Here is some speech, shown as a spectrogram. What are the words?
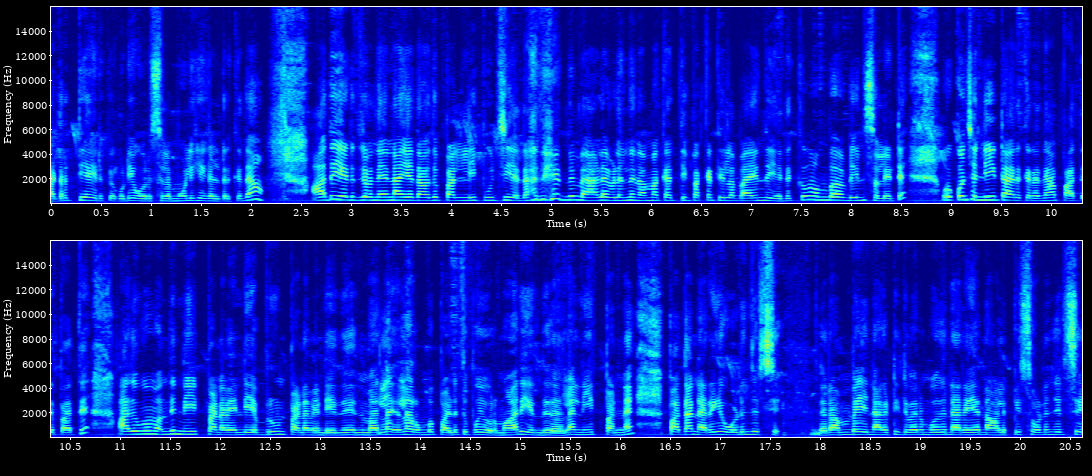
அடர்த்தியாக இருக்கக்கூடிய ஒரு சில மூலிகைகள் இருக்குதா? அதை எடுத்துகிட்டு வந்தேன்னா ஏதாவது பள்ளி பூச்சி ஏதாவது இருந்து மேலே விழுந்து நம்ம கத்தி பக்கத்தில் பயந்து எதுக்கு வம்பு அப்படின்னு சொல்லிட்டு கொஞ்சம் நீட்டாக இருக்கிறதா பார்த்து பார்த்து அதுவும் வந்து நீட் பண்ண வேண்டிய ப்ரூன் பண்ண வேண்டியது இந்த மாதிரிலாம் இதெல்லாம் ரொம்ப பழுத்து போய் ஒரு மாதிரி இருந்தது. அதெல்லாம் நீட் பண்ணேன். பார்த்தா நிறைய ஒடிஞ்சிருச்சு. இந்த ரம்பை நகட்டிட்டு வரும்போது நிறைய நாலு பீஸ் உடஞ்சிருச்சு.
